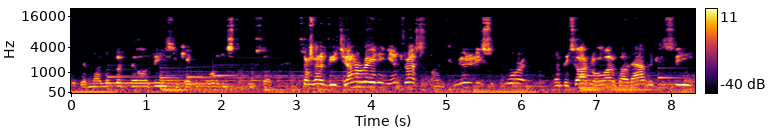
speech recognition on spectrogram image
within my little abilities and capabilities to do so. So I'm going to be generating interest on community support. I'm going to be talking a lot about advocacy.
